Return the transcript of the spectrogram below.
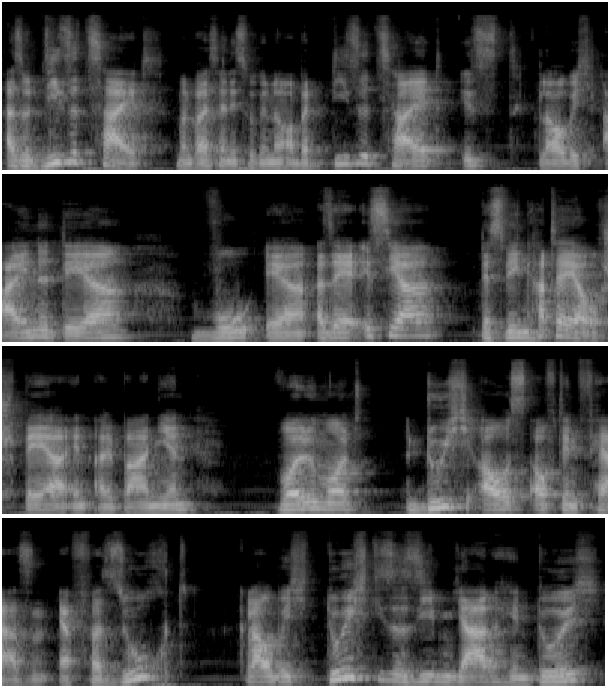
also diese Zeit, man weiß ja nicht so genau, aber diese Zeit ist, glaube ich, eine der, wo er, also er ist ja, deswegen hat er ja auch Speer in Albanien, Voldemort durchaus auf den Fersen. Er versucht, glaube ich, durch diese sieben Jahre hindurch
